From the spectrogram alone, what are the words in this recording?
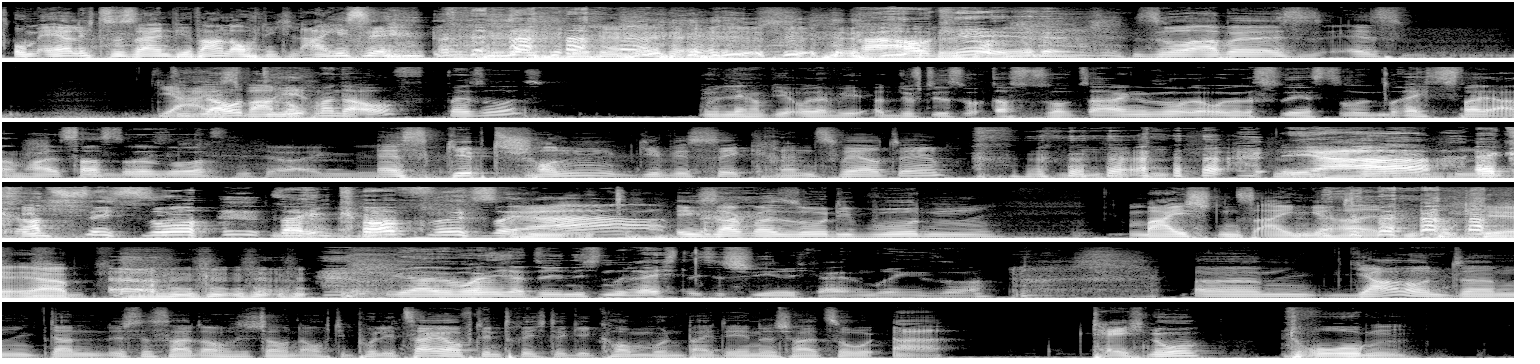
Um ehrlich zu sein, wir waren auch nicht leise. ah, okay. so, aber es, es ja, wie laut es war dreht noch, man da auf bei sowas? Und wie lange habt ihr, oder wie, dürft ihr das, darfst du überhaupt sagen, so, oder ohne dass du jetzt so einen Rechtsfall am Hals hast oder sowas? Sicher eigentlich. Es gibt schon gewisse Grenzwerte. Ja, er kratzt sich so, sein Kopf ist so, ja. Ich sag mal so, die wurden meistens eingehalten. Okay, ja. Ja, wir wollen dich natürlich nicht in rechtliche Schwierigkeiten bringen, so. Ähm, ja, und ähm, dann ist es halt auch, ist auch, die Polizei auf den Trichter gekommen und bei denen ist halt so, ja, Techno, Drogen.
